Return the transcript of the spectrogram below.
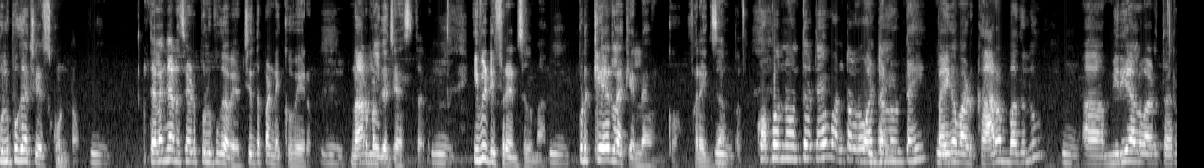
పులుపుగా చేసుకుంటాం. తెలంగాణ సైడ్ పులుపుగా వేరు చింతపండు ఎక్కువ వేరు. నార్మల్గా చేస్తారు. ఇవి డిఫరెన్స్లు మా. ఇప్పుడు కేరళకి వెళ్ళాం అనుకో ఫర్ ఎగ్జాంపుల్. కొబ్బరి నూనెతోటే వంటలు వంటలు ఉంటాయి. పైగా వాడు కారం బదులు మిరియాలు వాడతారు.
